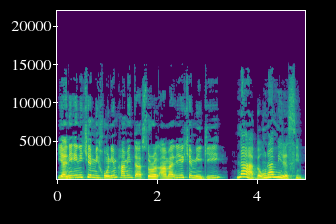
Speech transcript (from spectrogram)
یعنی اینی که می‌خونیم همین دستورالعملیه که میگی؟ نه به اونم می‌رسیم.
